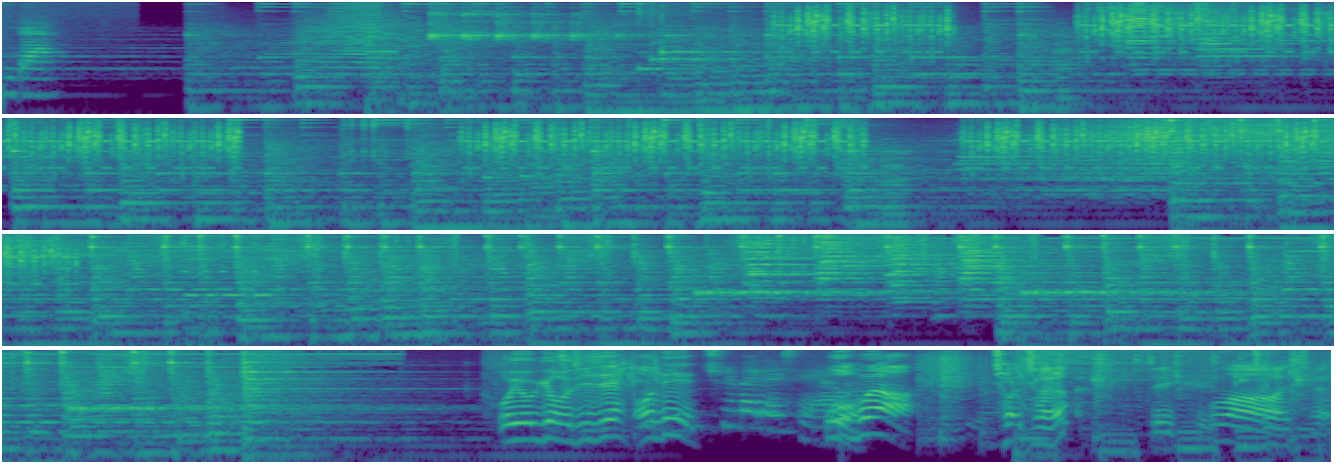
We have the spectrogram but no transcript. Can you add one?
시작합니다. 어 어디지? 어디? 출발하세요. 어 뭐야? 저, 저요? 제이크. 저, 저요?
